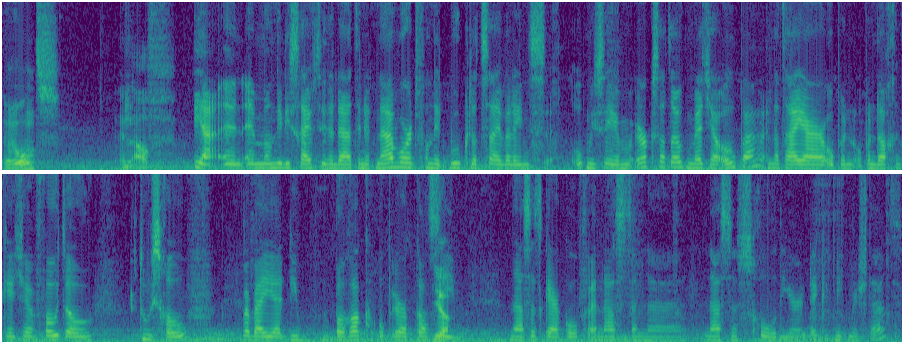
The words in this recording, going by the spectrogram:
rond en af. Ja, en, en Mandy die schrijft inderdaad in het nawoord van dit boek dat zij wel eens op Museum Urk zat ook met jouw opa. En dat hij haar op een, op een dag een keertje een foto toeschoof. Waarbij je die barak op Urk kan Ja. zien. Naast het kerkhof en naast een, eh, naast een school die er denk ik niet meer staat.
